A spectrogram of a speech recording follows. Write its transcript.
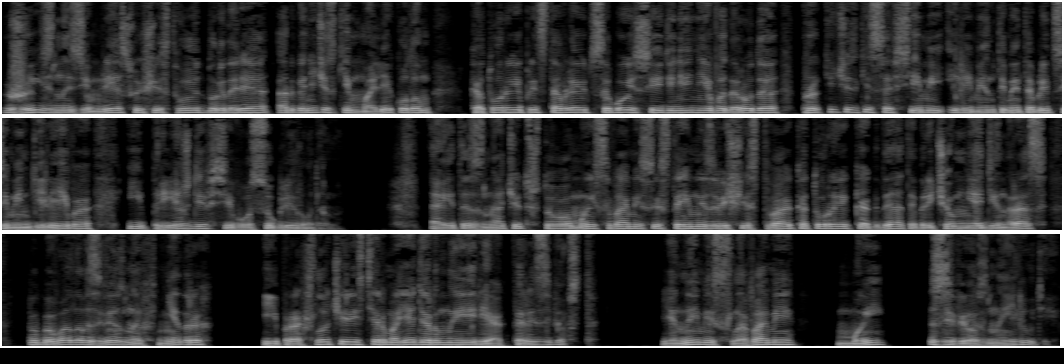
Жизнь на Земле существует благодаря органическим молекулам, которые представляют собой соединение водорода практически со всеми элементами таблицы Менделеева и прежде всего с углеродом. А это значит, что мы с вами состоим из вещества, которое когда-то, причем не один раз, побывало в звездных недрах и прошло через термоядерные реакторы звезд. Иными словами, мы — звездные люди.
